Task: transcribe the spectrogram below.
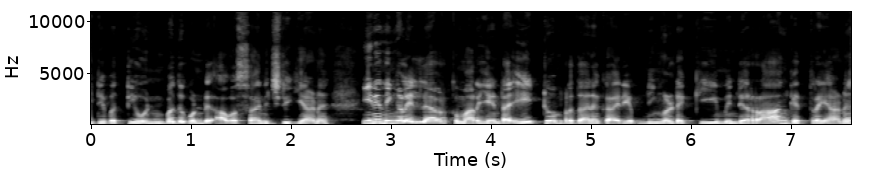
ഇരുപത്തി ഒൻപത് കൊണ്ട് അവസാനിച്ചിരിക്കുകയാണ്. ഇനി നിങ്ങൾ എല്ലാവർക്കും അറിയേണ്ട ഏറ്റവും പ്രധാന കാര്യം നിങ്ങളുടെ കീമിന്റെ റാങ്ക് എത്രയാണ്?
